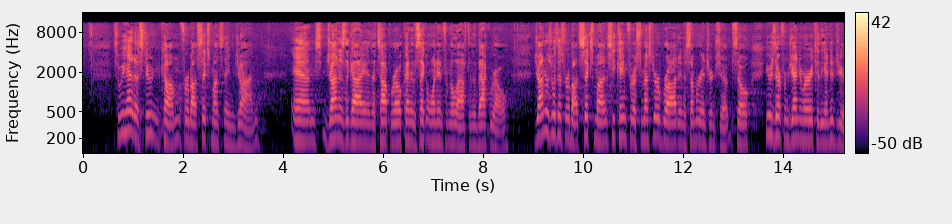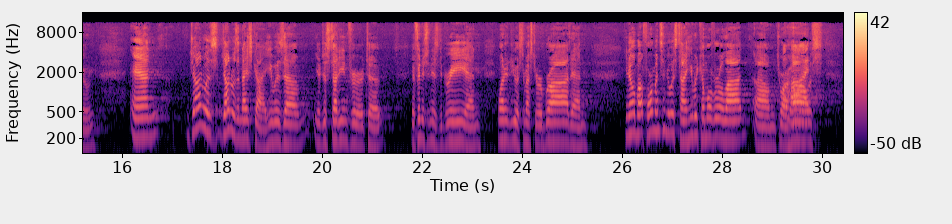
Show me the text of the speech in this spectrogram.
So we had a student come for about six months named John. And John is the guy in the top row, kind of the second one in from the left in the back row. John was with us for about six months. He came for a semester abroad and a summer internship. So he was there from January to the end of June. And John was John was a nice guy. He was um, you know just studying for to you know, finishing his degree and wanted to do a semester abroad. And you know, about four months into his time, he would come over a lot um, to our A house.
